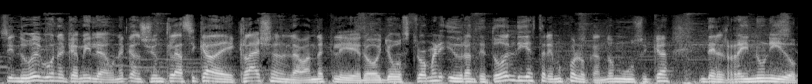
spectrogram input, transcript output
Sin duda alguna, Camila, una canción clásica de Clash la banda que lideró Joe Stromer y durante todo el día estaremos colocando música del Reino Unido.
